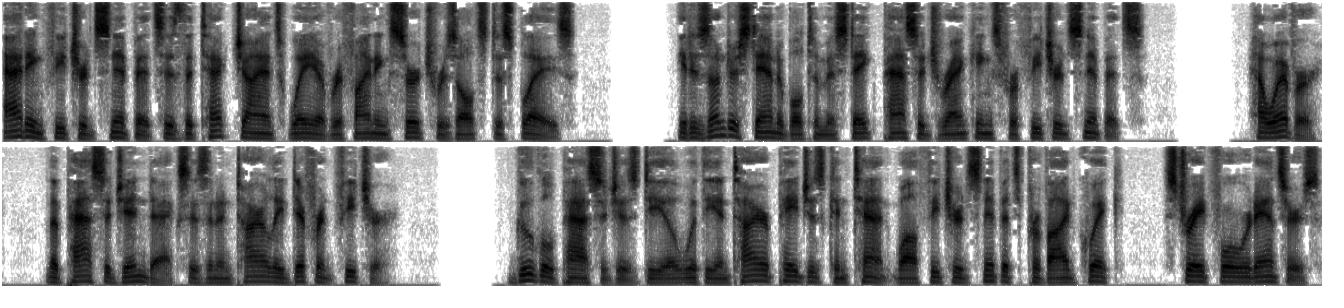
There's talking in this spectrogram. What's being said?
Adding featured snippets is the tech giant's way of refining search results displays. It is understandable to mistake passage rankings for featured snippets. However, the passage index is an entirely different feature. Google Passages deal with the entire page's content while featured snippets provide quick, straightforward answers.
